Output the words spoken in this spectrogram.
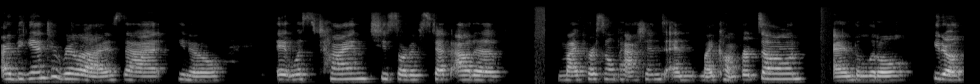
I began to realize that you know it was time to sort of step out of my personal passions and my comfort zone and the little you know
